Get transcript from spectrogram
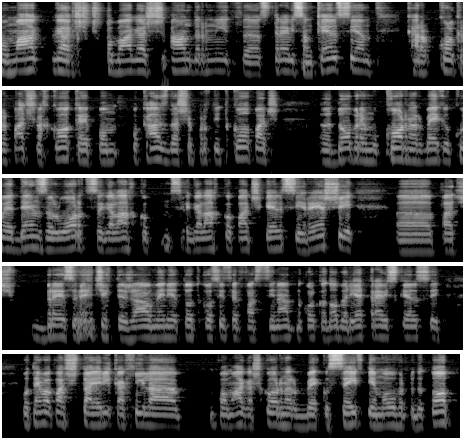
pomagaš, pomagaš underneath uh, s Trevisom Kelseyjem, kar kolikor pač lahko, kaj je pokazal, da še proti tako pač uh, dobremu cornerbacku, kot je Denzel Ward, se ga lahko, se ga lahko pač Kelsey reši. Uh, pač brez večjih težav, meni je to tako sicer fascinantno, koliko dober je Travis Kelsey. Potem pa pač ta Erika Hila pomagaš cornerbacku, safety, over the top,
